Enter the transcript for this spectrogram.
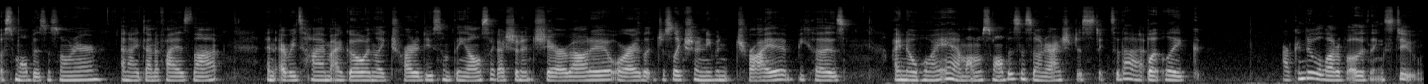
a small business owner and identify as that. And every time I go and like try to do something else, like I shouldn't share about it or I like just like shouldn't even try it because I know who I am. I'm a small business owner. I should just stick to that. But like I can do a lot of other things too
